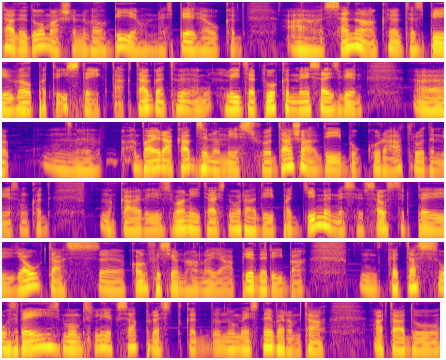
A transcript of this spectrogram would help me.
tāda domāšana vēl bija, un es pieļauju, ka senāk tas bija vēl pat izteiktāk. Tagad, līdz ar to, kad mēs aizvien vairāk apzināmies šo dažādību, kurā atrodamies, un kad, nu, kā arī zvanītājs norādīja, pat ģimenes ir savstarpēji jautās eh, konfesionālajā piedarībā, mm, ka tas uzreiz mums liek saprast, ka nu, mēs nevaram tā ar tādu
